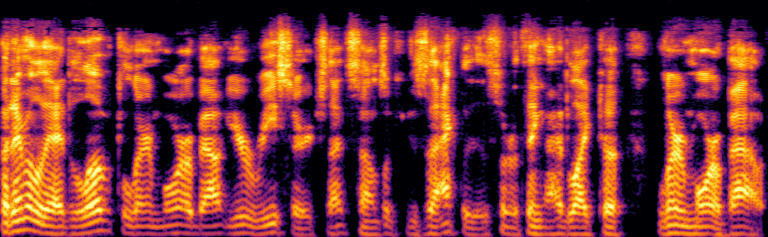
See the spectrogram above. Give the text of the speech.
But Emily, I'd love to learn more about your research. That sounds like exactly the sort of thing I'd like to learn more about.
